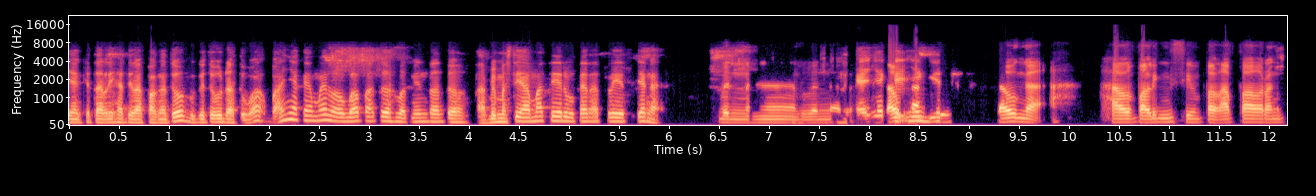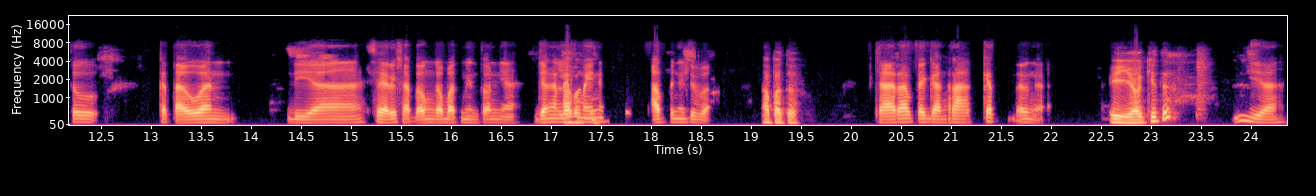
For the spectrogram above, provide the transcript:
yang kita lihat di lapangan tuh, begitu udah tua, banyak yang main bapak-bapak tuh badminton tuh, tapi mesti amatir bukan atlet, ya nggak? Benar benar Kayaknya Tahu nggak? gitu. tahu nggak hal paling simpel apa orang tuh ketahuan dia serius atau enggak badmintonnya jangan lihat mainnya apanya coba Apa tuh? cara pegang raket tahu nggak Iya gitu. iya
